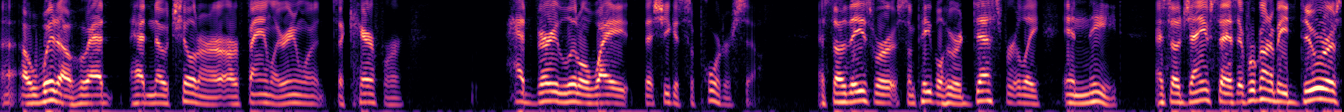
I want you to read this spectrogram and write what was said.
A, a widow who had, had no children or, or family or anyone to care for her had very little way that she could support herself. And so these were some people who were desperately in need. And so James says if we're going to be doers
